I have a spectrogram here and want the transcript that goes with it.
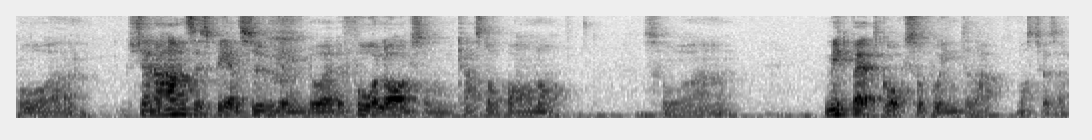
Och känner han sig spelsugen, då är det få lag som kan stoppa honom. Så eh, mitt bett går också på Inter där, måste jag säga.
